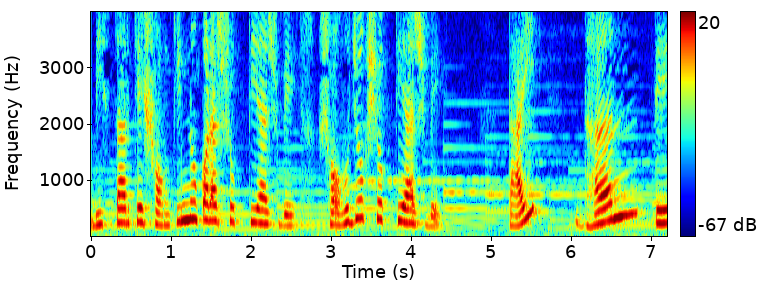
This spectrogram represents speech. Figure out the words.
বিস্তারকে সংকীর্ণ করার শক্তি আসবে, সহযোগ শক্তি আসবে। তাই ধন তে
